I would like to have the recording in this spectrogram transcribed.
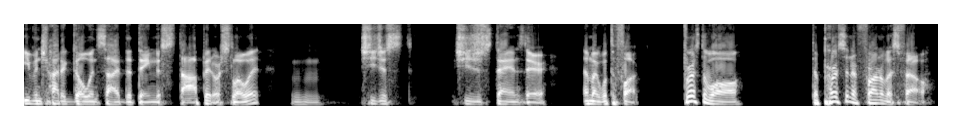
even try to go inside the thing to stop it or slow it. hmm she just she just stands there. I'm like, what the fuck? First of all, the person in front of us fell.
